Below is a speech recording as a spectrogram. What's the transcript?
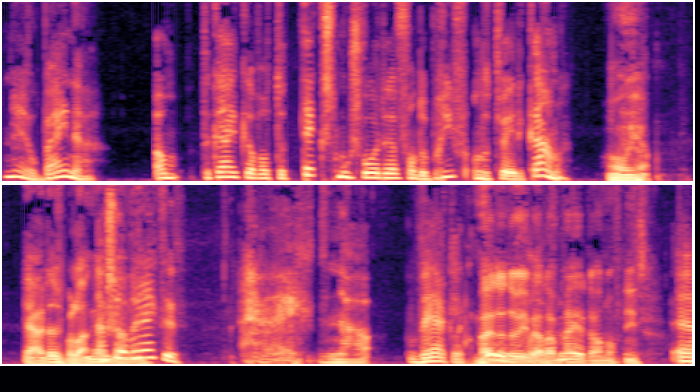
Nee, oh, bijna. Om te kijken wat de tekst moest worden van de brief aan de Tweede Kamer. Oh ja. Ja, dat is belangrijk. Nou, zo werkt het. Nou, werkelijk Maar daar doe je wel aan mee dan, of niet? Eh,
